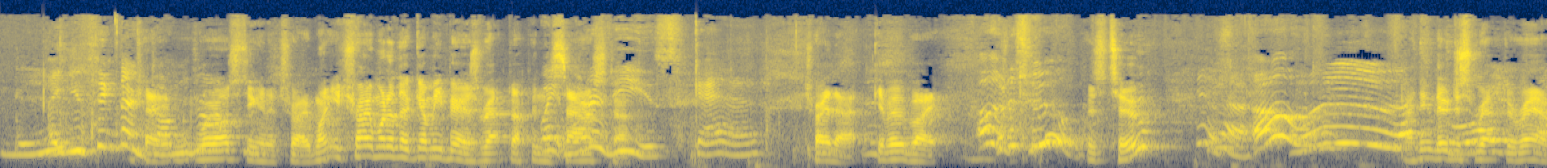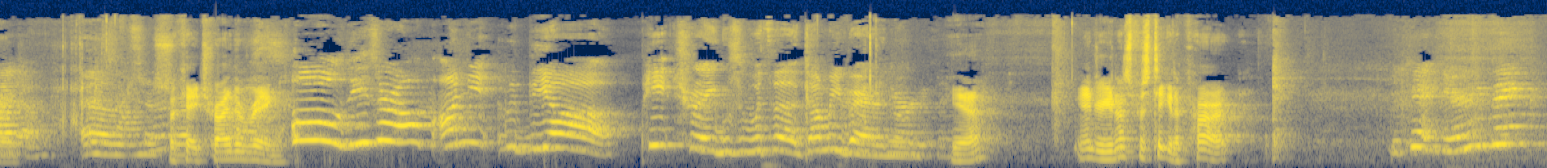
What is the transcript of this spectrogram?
these. Like, you think they're Okay, gumdrops? what else are you gonna try? Why don't you try one of the gummy bears wrapped up in Wait, the sour what are stuff? these? Guess. Try that. Give it a bite. Oh, there's two. There's two? Yeah. Oh. I think they're just wrapped around. Okay, try the ring. Oh, these are um onion, the uh peach rings with a gummy bear in them. Yeah? Andrew, you're not supposed to take it apart. You can't hear anything?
